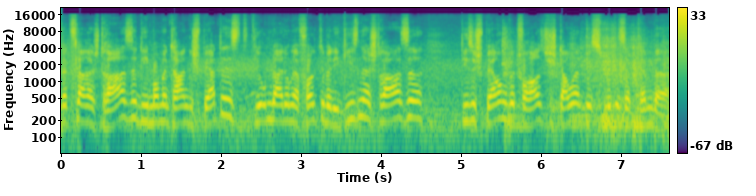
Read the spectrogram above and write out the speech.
Wetzlarer Straße, die momentan gesperrt ist. Die Umleitung erfolgt über die Gießener Straße. Diese Sperrung wird voraussichtlich dauern bis Mitte September.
